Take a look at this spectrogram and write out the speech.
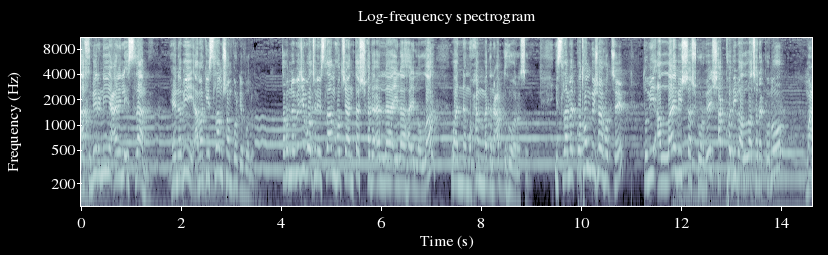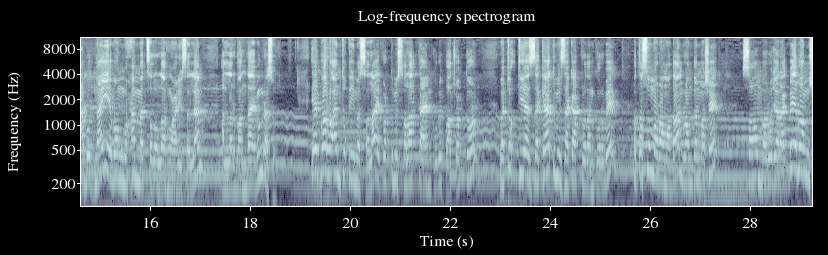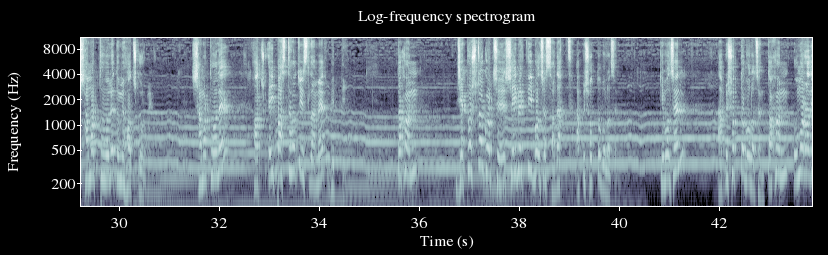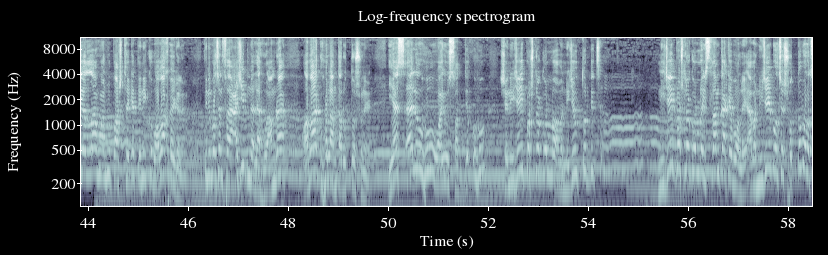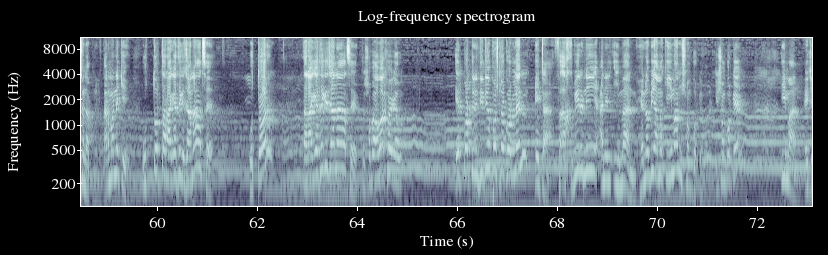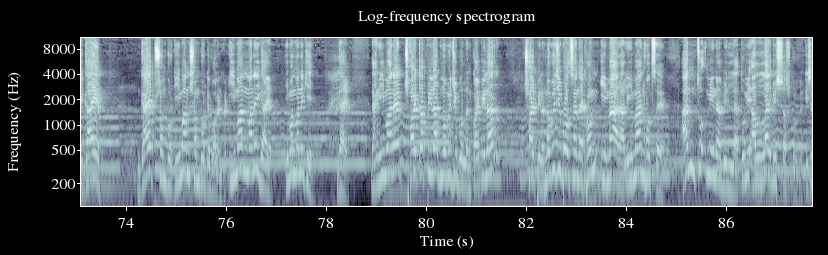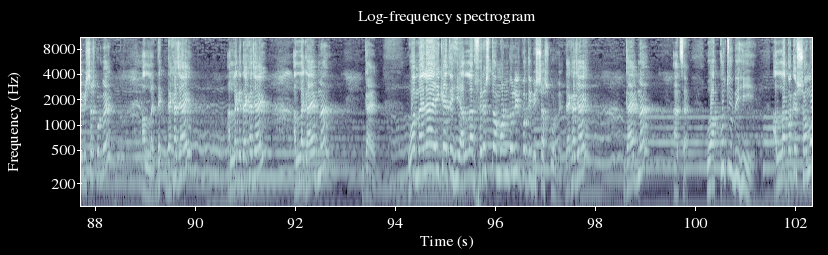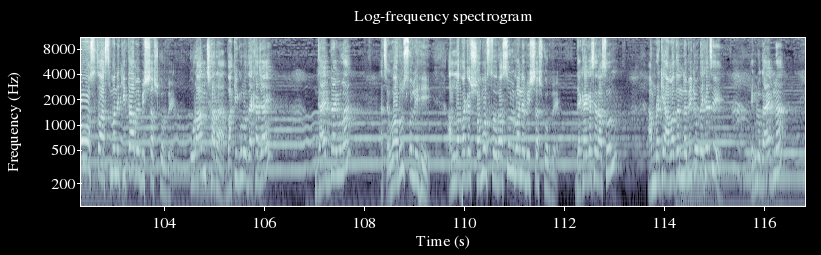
আখবিরনি আনিল ইসলাম। হে নবী, আমাকে ইসলাম সম্পর্কে বলুন। তখন নবীজি বলছেন, ইসলাম হচ্ছে আন্তাশহাদা আল্লা ইলাহা ইল্লাল্লাহ ওয়া আন্না মুহাম্মাদান আবদুহু ওয়া রাসূল ইসলামের প্রথম বিষয় হচ্ছে, তুমি আল্লাহ বিশ্বাস করবে, সাক্ষ্য দিবে আল্লাহ ছাড়া কোনো মাবুদ নাই এবং মুহাম্মদ সাল্লাল্লাহু আলাইহি সাল্লাম আল্লাহর বান্দা এবং রাসূল। এরপর আন তুকিমাস সালাহ এরপর তুমি সালাত কায়েম করবে পাঁচ ওয়াক্ত। ওয়া তুমি যাকাত প্রদান করবে। ও তাসুম রমাদান রমদান মাসে সম বা রোজা রাখবে এবং সামর্থ্য হলে তুমি হজ করবে। সামর্থ্য হলে হজ এই পাঁচটা হচ্ছে ইসলামের ভিত্তি। তখন যে প্রশ্ন করছে, সেই ব্যক্তি বলছে সাদাক্ত আপনি সত্য বলেছেন। কি বলছেন? আপনি সত্য বলেছেন। তখন উমর রাজি আল্লাহু পাশ থেকে তিনি খুব অবাক হয়ে গেলেন। তিনি বলছেন আজিব নালাহু আমরা অবাক হলাম তার উত্তর শুনে। ইয়াস আলুহু ওয়ায়ু সদ্দিকুহু সে নিজেই প্রশ্ন করল, আবার নিজেই উত্তর দিচ্ছে। নিজেই প্রশ্ন করল, ইসলাম কাকে বলে? আবার নিজেই বলছে, সত্য বলেছেন আপনি। তার মানে কি? উত্তর তার আগে থেকে জানা আছে? উত্তর তার আগে থেকে জানা আছে, তো সবাই অবাক হয়ে গেল। এরপর তিনি দ্বিতীয় প্রশ্ন করলেন, এটা, ফাখবিরনি আনিল ইমান হেনবি আমাকে ইমান সম্পর্কে বলেন। কি সম্পর্কে? ইমান এই যে গায়েব গায়েব সম্পর্কে ইমান সম্পর্কে বলেন। কারণ ইমান মানেই গায়েব। ইমান মানে কি? গায়েব। দেখেন ইমানের ছয়টা পিলার নবীজি বললেন। কয় পিলার? ছয় পিলার। নবীজি বলছেন এখন ইমান আল ইমান হচ্ছে আনতুমিনা বিল্লাহ। তুমি আল্লাহ বিশ্বাস করবে। কিসে বিশ্বাস করবে? আল্লাহ। দেখা যায়? আল্লাহকে দেখা যায়? আল্লাহ গায়েব না? গায়েব। ওয়া মালাইকাতিহি, আল্লাহর ফেরেশতা মণ্ডলীর প্রতি বিশ্বাস করবে। দেখা যায়? গায়েব না? আচ্ছা। ওয়া কুতুবিহি, আল্লাহ পাকে সমস্ত আসমানি কিতাবে বিশ্বাস করবে। কোরআন ছাড়া বাকিগুলো দেখা যায়? গায়েব না এগুলা? আচ্ছা ওয়া রুসুলিহি, আল্লাহ পাকে সমস্ত রাসূলগণে বিশ্বাস করবে। দেখা গেছে রাসূল? আমরা কি আমাদের নবীকেও দেখেছি? এগুলো গায়েব না?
